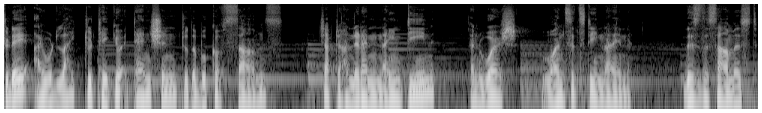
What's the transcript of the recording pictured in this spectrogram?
Today, I would like to take your attention to the book of Psalms, chapter 119 and verse 169. This is the psalmist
